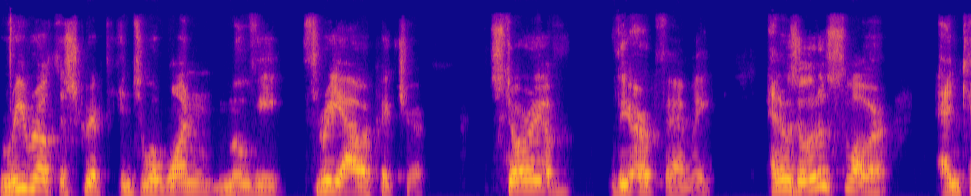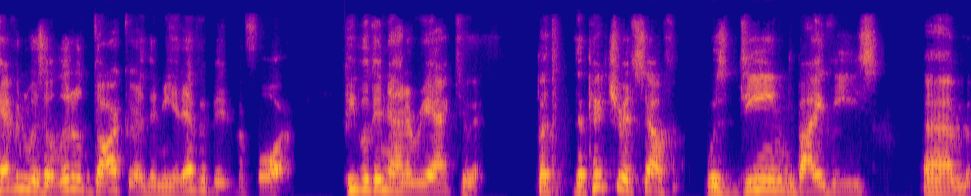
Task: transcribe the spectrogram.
rewrote the script into a one movie, three hour picture, story of the Earp family. And it was a little slower and Kevin was a little darker than he had ever been before. People didn't know how to react to it. But the picture itself was deemed by these um,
